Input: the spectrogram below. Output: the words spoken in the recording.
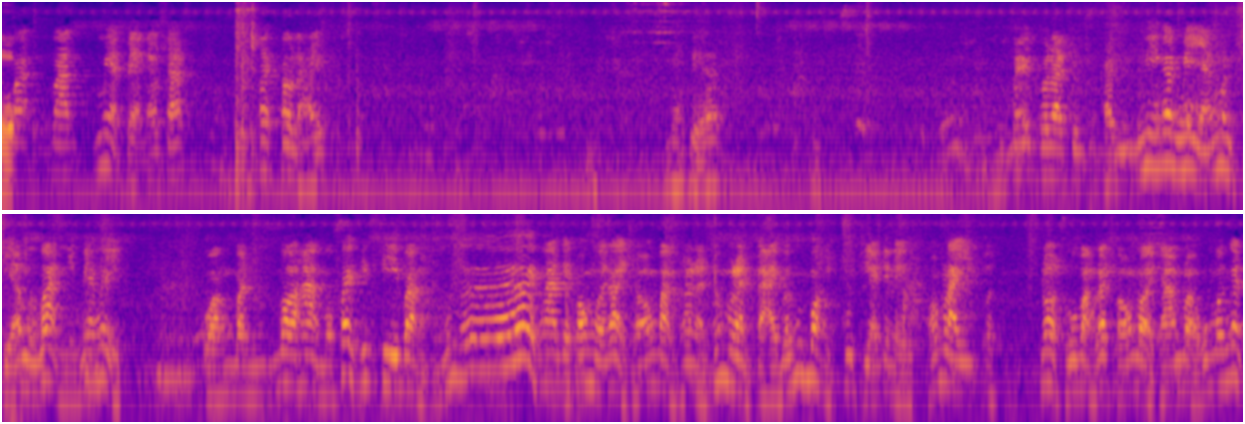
หก บาทบาทแม่แปดเอาซะค่อยเท่าไหร่ แม่เปียแม่เวลาจุดคันมีเงินมีหยังมันเสียมือบ้านนี่แม่เฮ้ยกวางบันบ่ห้ามบ่ไฟสิบสี่บ้างมึงเอ้ยงานจะของหน่วยไร่สองบ้างเท่านั้นทั้งมันตายบ่มึงบ่ให้กูเสียจังได๋ของไรนอกถูบ้างละสองร้อยสามร้อยกูมาเงิน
